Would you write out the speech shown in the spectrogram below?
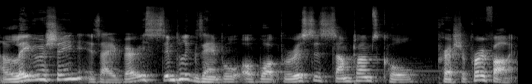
A lever machine is a very simple example of what baristas sometimes call pressure profiling.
